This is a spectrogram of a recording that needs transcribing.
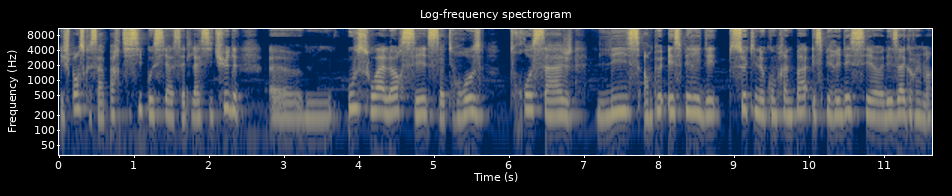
et je pense que ça participe aussi à cette lassitude, euh, ou soit alors c'est cette rose trop sage, lisse, un peu espéridée. Ceux qui ne comprennent pas, espéridée, c'est euh, les agrumes. Hein.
